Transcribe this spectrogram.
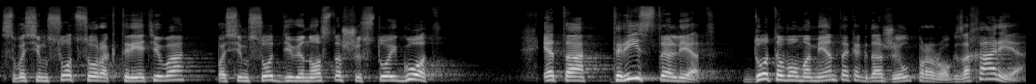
с 843 по 796 год. Это 300 лет до того момента, когда жил пророк Захария.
